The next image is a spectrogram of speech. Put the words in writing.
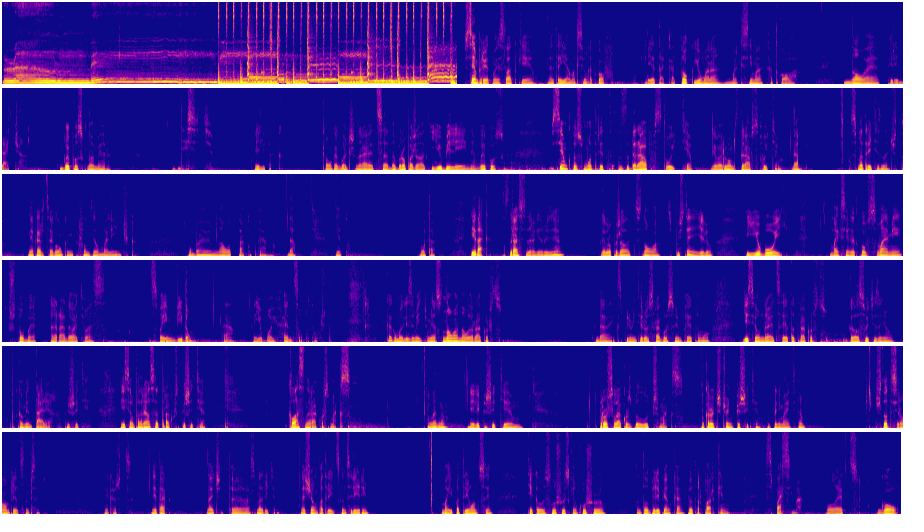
Всем привет, мои сладкие. Это я, Максим Катков. И это каток юмора Максима Каткова. Новая передача. Выпуск номер 10. Или так. Кому как больше нравится, добро пожаловать юбилейный выпуск. Всем, кто смотрит, здравствуйте. Говорю вам здравствуйте, да? Смотрите, значит. Мне кажется, я громко микрофон сделал маленечко. Убавим на вот так вот, наверное. Да. Нет. Вот так. Итак, здравствуйте, дорогие друзья. Добро пожаловать снова спустя неделю. Юбой Максим Гадков с вами, чтобы радовать вас своим видом. Да, Юбой handsome, потому что, как вы могли заметить, у меня снова новый ракурс. Да, экспериментирую с ракурсами, поэтому если вам нравится этот ракурс, голосуйте за него в комментариях, пишите. Если вам понравился этот ракурс, пишите. Классный ракурс, Макс. Ладно. Или пишите, прошлый ракурс был лучше, Макс. Ну, короче, что-нибудь пишите, вы понимаете, да? Что-то все равно придется написать, мне кажется. Итак, значит, э, смотрите. Начнем по с канцелярии. Мои патреонцы, те, кого я слушаю, с кем кушаю. Антон Пилипенко, Петр Паркин. Спасибо. Let's go.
